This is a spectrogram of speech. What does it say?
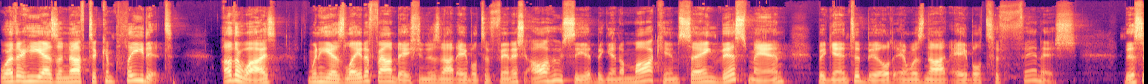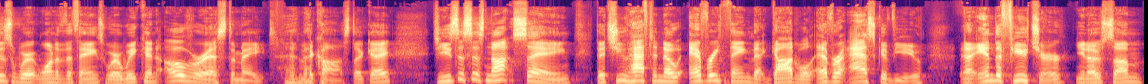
whether he has enough to complete it. Otherwise, when he has laid a foundation and is not able to finish, all who see it begin to mock him, saying, This man began to build and was not able to finish. This is where one of the things where we can overestimate the cost, okay? Jesus is not saying that you have to know everything that God will ever ask of you uh, in the future, you know, some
